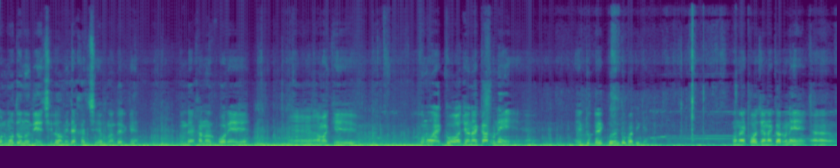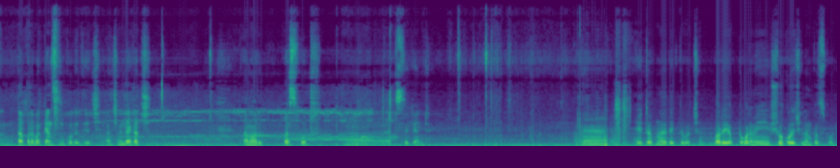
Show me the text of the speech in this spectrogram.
অনুমোদনও দিয়েছিল। আমি দেখাচ্ছি আপনাদেরকে। দেখানোর পরে আমাকে কোনো এক অজানা কারণে একটু ব্রেক করেন তো বাদিকে। কোনো এক অজানা কারণে তারপরে আবার ক্যান্সেল করে দিয়েছে। আচ্ছা আমি দেখাচ্ছি। আমার পাসপোর্ট এক সেকেন্ড এটা আপনারা দেখতে পাচ্ছেন। বারোই অক্টোবর আমি শো করেছিলাম পাসপোর্ট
